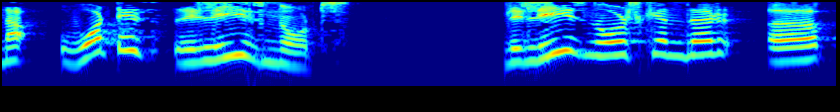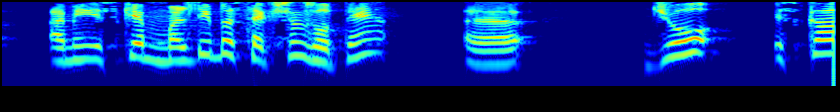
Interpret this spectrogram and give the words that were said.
ना what is release notes release notes के अंदर आई मीन इसके मल्टीपल सेक्शन होते हैं uh, जो इसका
